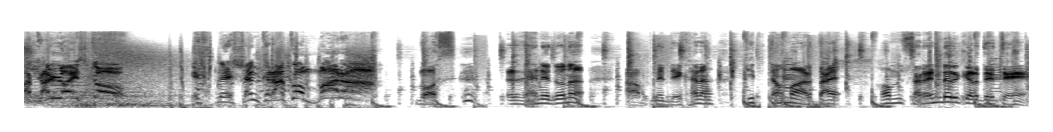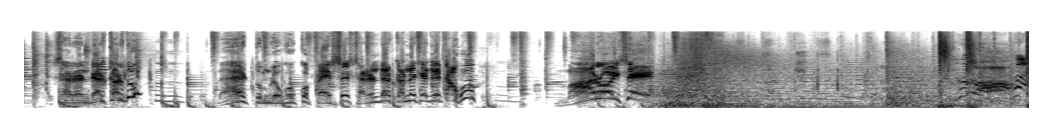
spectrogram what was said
पकड़ लो इसको। इसने शंकरा को मारा। बॉस रहने दो ना। आपने देखा ना कितना मारता है। हम सरेंडर कर देते हैं। सरेंडर कर दो? मैं तुम लोगों को पैसे सरेंडर करने के देता हूँ। मारो इसे! शिवा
